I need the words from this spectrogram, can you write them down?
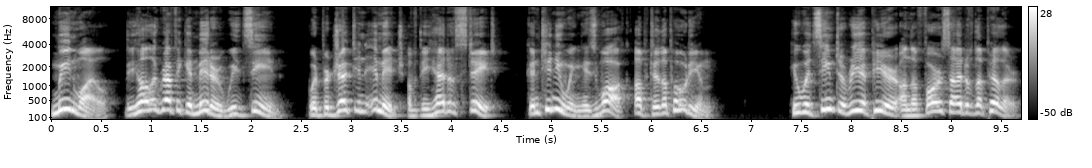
Meanwhile, the holographic emitter we'd seen would project an image of the head of state continuing his walk up to the podium. He would seem to reappear on the far side of the pillar,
